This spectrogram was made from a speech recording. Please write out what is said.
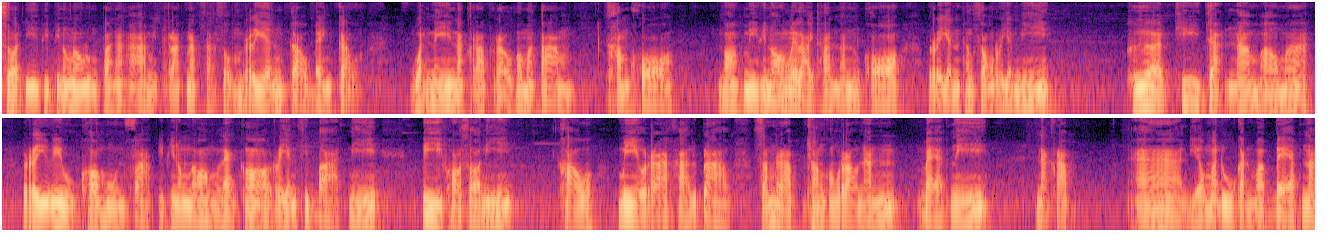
สวัสดีพี่พี่ๆน้องๆลุงป้าน้าอามิตรรักนักสะสมเหรียญเก่าแบงก์เก่า วันนี้นะครับเราก็มาตามคำขอเนาะมีพี่น้องหลายๆท่านนั้นขอเหรียญทั้งสองเหรียญนี้ เพื่อที่จะนำเอามารีวิวข้อมูลฝากพี่พี่น้องๆและก็เหรียญสิบบาทนี้ ปีพศนี้เขามีราคาหรือเปล่าสำหรับช่องของเรานั้นแบบนี้นะครับอ่าเดี๋ยวมาดูกันว่าแบบไหน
